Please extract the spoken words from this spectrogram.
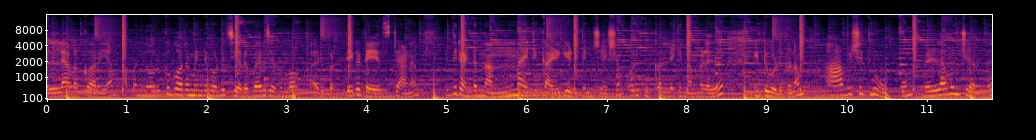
എല്ലാവർക്കും അറിയാം. അപ്പം നുറുക്ക് ഗോതമ്പിന്റെ കൊണ്ട് ചെറുപയർ ചേർക്കുമ്പോൾ ഒരു പ്രത്യേക ടേസ്റ്റാണ് ഇത് രണ്ടും നന്നായിട്ട് കഴുകിയെടുത്തതിന് ശേഷം ഒരു കുക്കറിലേക്ക് നമ്മളിത് ഇട്ട് കൊടുക്കണം. ആവശ്യത്തിന് ഉപ്പും വെള്ളവും ചേർത്ത്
